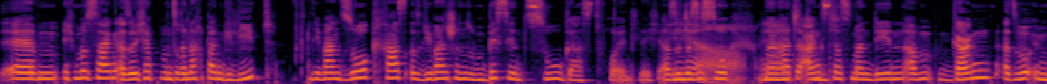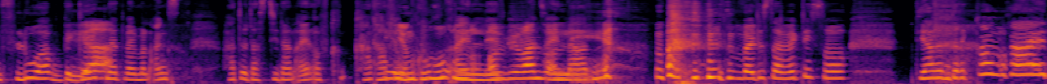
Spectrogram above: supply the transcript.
ähm, ich muss sagen, also ich habe unsere Nachbarn geliebt. Die waren so krass, also die waren schon so ein bisschen zu gastfreundlich. Also das Ja, ist so, man ja, hatte Angst, stimmt. dass man denen am Gang, also im Flur begegnet, weil man Angst hatte, dass die dann einen auf Kaffee, Kaffee und Kuchen. einlä- Und wir waren so, einladen. nee. weil das da wirklich so, die haben direkt, komm rein,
